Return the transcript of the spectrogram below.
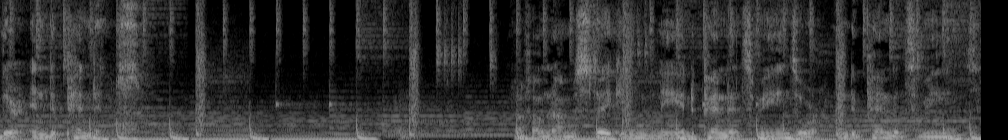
their independence. Now, if I'm not mistaken, the independence means, or independence means,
